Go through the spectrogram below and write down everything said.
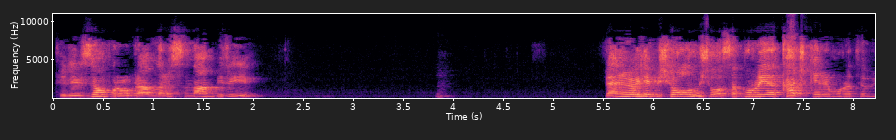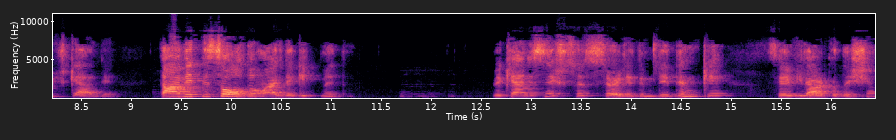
televizyon programları sunan biriyim. Ben öyle bir şey olmuş olsa buraya kaç kere Murat Övüç geldi. Davetlisi olduğum halde gitmedim. Ve kendisine şu sözü söyledim. Dedim ki sevgili arkadaşım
